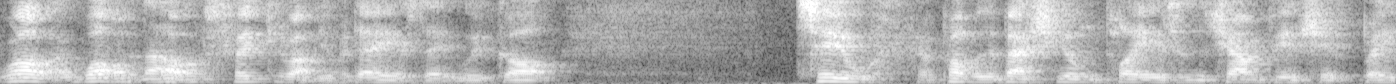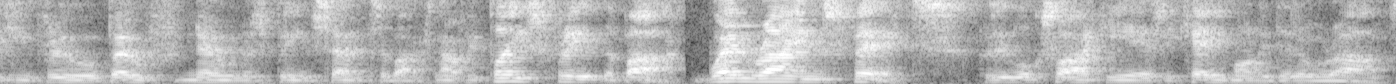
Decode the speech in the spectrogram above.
Well, uh, what, For what now. I was thinking about the other day is that we've got two of probably the best young players in the championship breaking through who are both known as being centre backs. Now, if he plays three at the back, when Ryan's fit, because it looks like he is, he came on, he did all right.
